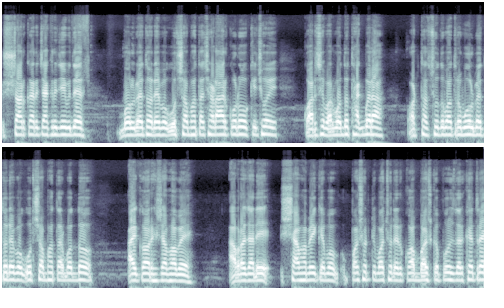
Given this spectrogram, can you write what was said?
সরকারি চাকরিজীবীদের মূল বেতন এবং উৎসব ভাতা ছাড়া আর কোনো কিছুই কর সেবার মধ্যে থাকবে না। অর্থাৎ শুধুমাত্র মূল বেতন এবং উৎসব ভাতার মধ্যে আয়কর হিসাব হবে। আমরা জানি স্বাভাবিক এবং পঁয়ষট্টি বছরের কম বয়স্ক পুরুষদের ক্ষেত্রে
